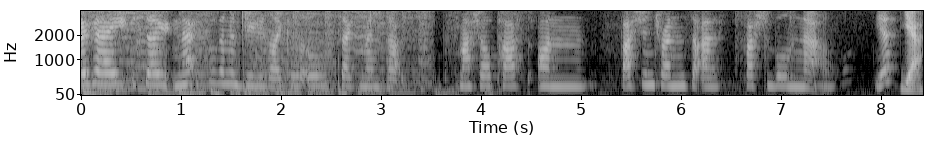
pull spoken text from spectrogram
Okay, so next we're gonna do like a little segment that's smash or pass on fashion trends that are fashionable now. Yeah. Yeah.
